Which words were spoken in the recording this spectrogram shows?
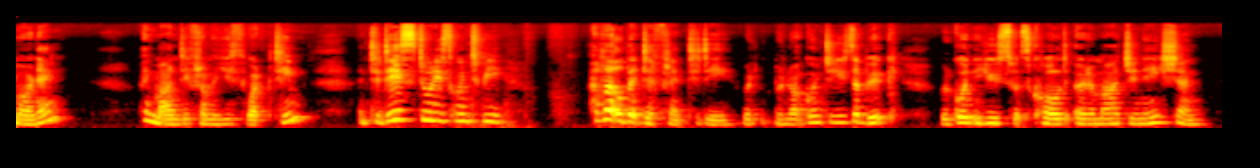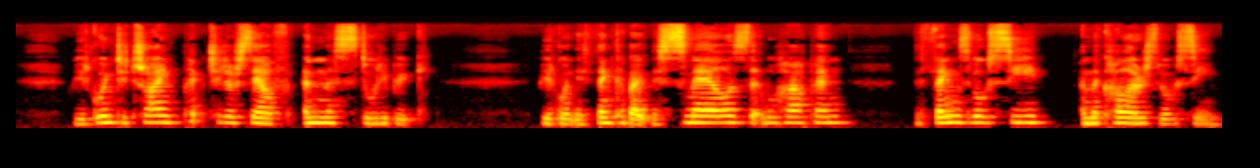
morning. I'm Mandy from the Youth Work Team and today's story is going to be a little bit different today. We're, we're not going to use a book, we're going to use what's called our imagination. We're going to try and picture ourselves in this storybook. We're going to think about the smells that will happen, the things we'll see and the colours we'll see.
